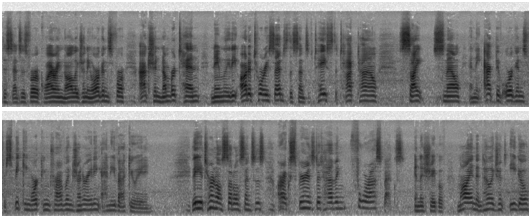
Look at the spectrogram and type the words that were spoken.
The senses for acquiring knowledge and the organs for action number 10, namely the auditory sense, the sense of taste, the tactile, sight, smell, and the active organs for speaking, working, traveling, generating, and evacuating. The eternal subtle senses are experienced as having four aspects, in the shape of mind, intelligence, ego,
